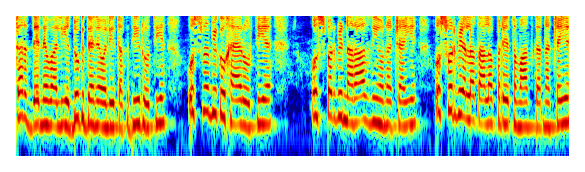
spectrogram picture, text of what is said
درد دینے والی ہے دکھ دینے والی تقدیر ہوتی ہے، اس میں بھی کوئی خیر ہوتی ہے۔ اس پر بھی ناراض نہیں ہونا چاہیے۔ اس پر بھی اللہ تعالیٰ پر اعتماد کرنا چاہیے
